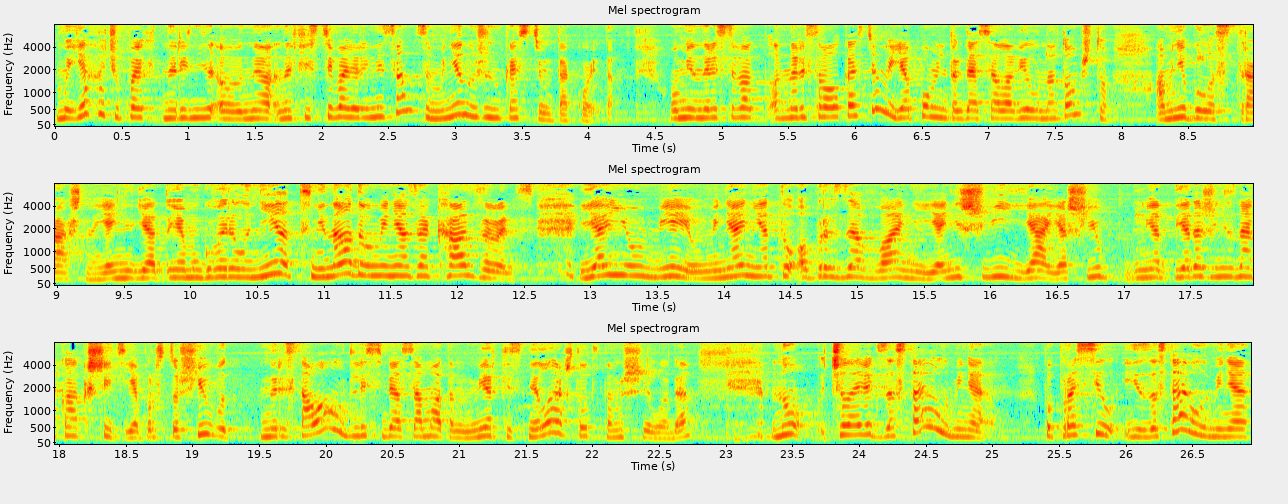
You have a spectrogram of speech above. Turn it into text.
мы, я хочу поехать на, э, на, на фестиваль Ренессанса, мне нужен костюм такой-то. Он мне нарисовал, нарисовал костюм, и я помню, тогда себя ловила на том, что, а мне было страшно. Я, я, я ему говорила, нет, не надо у меня заказывать, я не умею, у меня нету образования, я не швея, я шью, я, я даже не знаю, как шить, я просто шью, вот нарисовала для себя сама там мерки сняла, что-то там шила, да. Но человек заставил меня попросил и заставил меня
